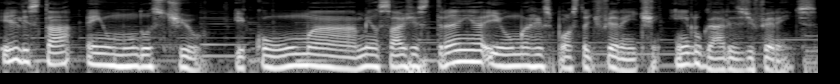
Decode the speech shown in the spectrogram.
ele está em um mundo hostil e com uma mensagem estranha e uma resposta diferente em lugares diferentes.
